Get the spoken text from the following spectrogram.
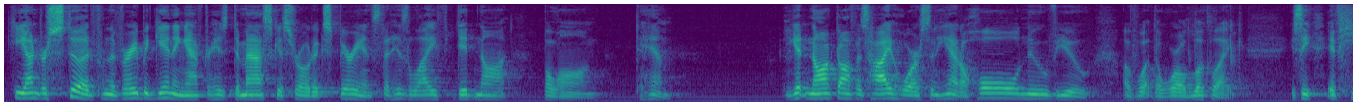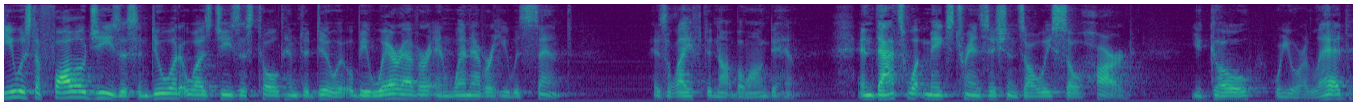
he understood from the very beginning after his Damascus Road experience that his life did not belong to him. He get knocked off his high horse and he had a whole new view of what the world looked like. You see, if he was to follow Jesus and do what it was Jesus told him to do, it would be wherever and whenever he was sent. His life did not belong to him. And that's what makes transitions always so hard. You go where you are led,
